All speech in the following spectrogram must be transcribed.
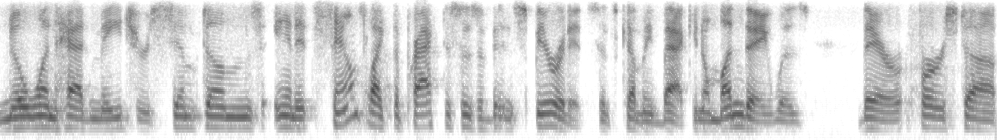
no one had major symptoms, and it sounds like the practices have been spirited since coming back. You know, Monday was their first uh,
